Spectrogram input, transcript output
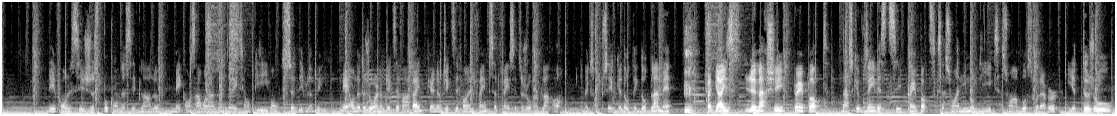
Des fois, on ne sait juste pas qu'on a ces plans-là, mais qu'on s'en va dans une direction, puis ils vont se développer. Mais on a toujours un objectif en tête, puis un objectif a une fin, puis cette fin, c'est toujours un plan A. Il y en a qui sont plus safe que d'autres avec d'autres plans, mais fait guys, le marché, peu importe dans ce que vous investissez, peu importe que ce soit en immobilier, que ce soit en bourse, whatever, il y a toujours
